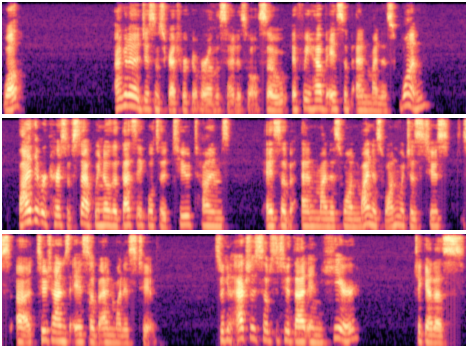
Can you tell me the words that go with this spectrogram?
Well, I'm going to do some scratch work over on the side as well. So if we have a sub n minus 1, by the recursive step, we know that that's equal to 2 times a sub n minus 1 minus 1, which is 2, uh, 2 times a sub n minus 2. So we can actually substitute that in here to get us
